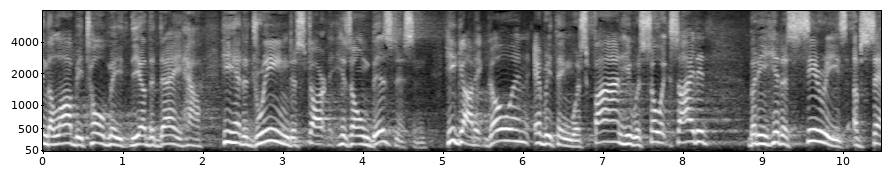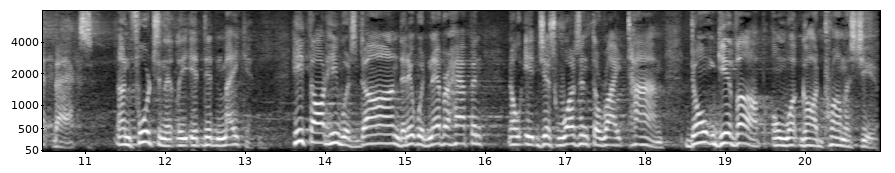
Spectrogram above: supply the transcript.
in the lobby told me the other day how he had a dream to start his own business and he got it going. Everything was fine. He was so excited, but he hit a series of setbacks. Unfortunately, it didn't make it. He thought he was done, that it would never happen. No, it just wasn't the right time. Don't give up on what God promised you.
